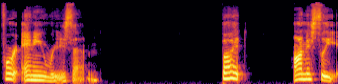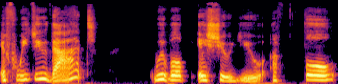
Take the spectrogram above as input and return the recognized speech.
for any reason. But honestly, if we do that, we will issue you a full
